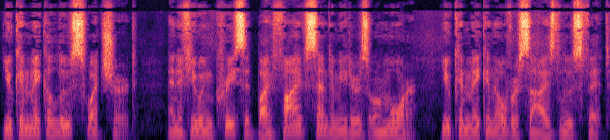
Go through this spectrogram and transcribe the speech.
you can make a loose sweatshirt, and if you increase it by 5 cm or more, you can make an oversized loose fit.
